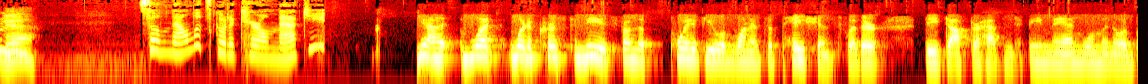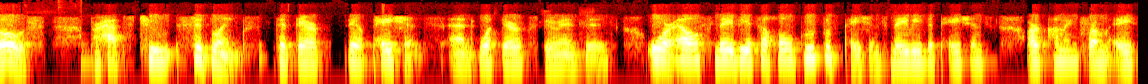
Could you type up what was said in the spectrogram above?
yeah so now let's go to carol mackey yeah, what what occurs to me is from the point of view of one of the patients, whether the doctor happened to be man, woman, or both, perhaps two siblings that they're they're patients and what their experience is, or else maybe it's a whole group of patients. Maybe the patients are coming from a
